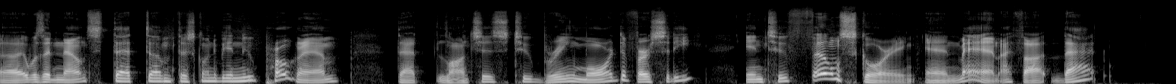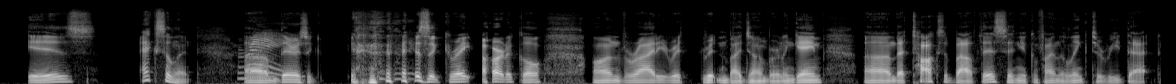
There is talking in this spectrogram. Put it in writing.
uh, it was announced that um, there's going to be a new program that launches to bring more diversity into film scoring. And man, I thought that is excellent. Um, there's a there's a great article on Variety writ- written by John Burlingame um, that talks about this, and you can find the link to read that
